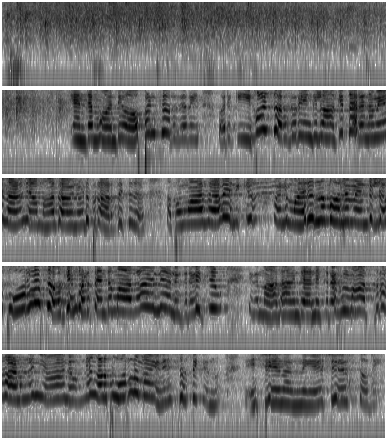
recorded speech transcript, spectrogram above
എന്റെ മോന്റെ ഓപ്പൺ സർജറി ഒരു കീഹോൾ സർജറി എങ്കിലും ആക്കി തരണമേ എന്നാണ് ഞാൻ മാതാവിനോട് പ്രാർത്ഥിച്ചത്. അപ്പം മാതാവ് എനിക്ക് അവന് മരുന്ന് പോലും വേണ്ടില്ല പൂർണ സൗഖ്യം കൊടുത്ത് എന്റെ മാതാവ് അനുഗ്രഹിച്ചു. ഇത് മാതാവിന്റെ അനുഗ്രഹം മാത്രമാണെന്ന് ഞാനും ഞങ്ങൾ പൂർണമായി വിശ്വസിക്കുന്നു. യേശുവെ നന്ദി. യേശുവെ സ്തുതി.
